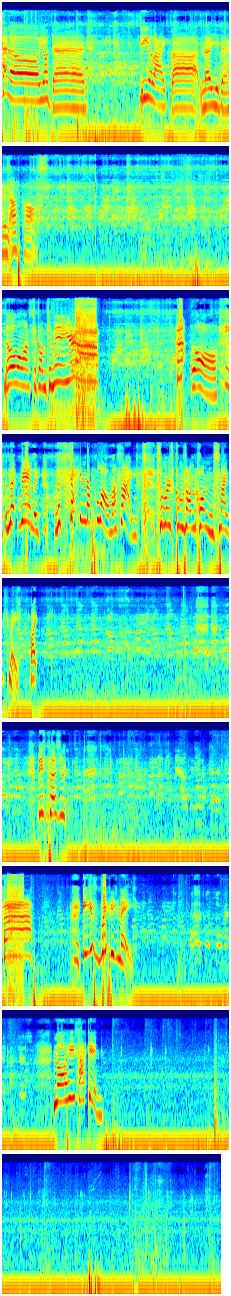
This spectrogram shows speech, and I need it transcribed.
Hello, you're dead. Do you like that? No, you don't, of course. No one wants to come to me. Yeah! Oh, really, the second I pull out my scythe, someone just comes around the corner and snipes me. Like, this person. Guys, how did we not kill him? Ah! He just whipped me. Oh, so many catches. No, he's hacking.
